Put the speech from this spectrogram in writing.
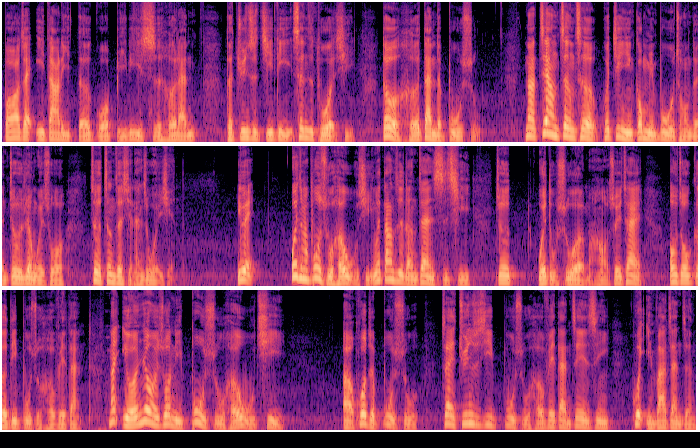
包括在意大利、德国、比利时、荷兰的军事基地，甚至土耳其都有核弹的部署。那这样政策会进行公民不服从的人，就认为说这个政策显然是危险的。因为为什么部署核武器？因为当时冷战时期就围堵苏俄嘛，哈，所以在欧洲各地部署核飞弹。那有人认为说，你部署核武器，呃，或者部署在军事系部署核飞弹这件事情会引发战争。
